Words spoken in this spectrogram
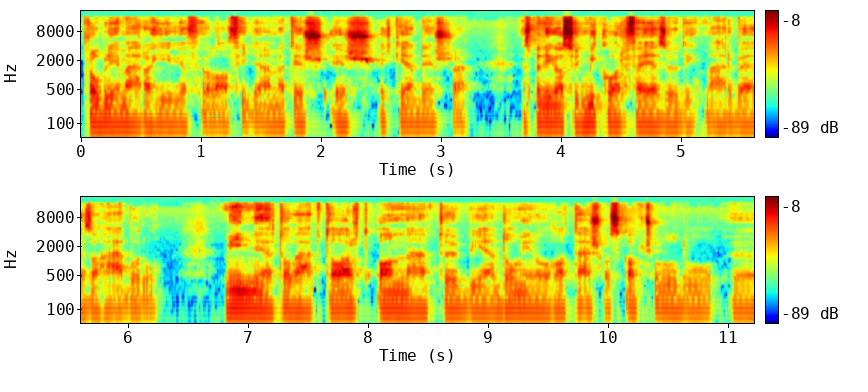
problémára hívja föl a figyelmet, és, és egy kérdésre. Ez pedig az, hogy mikor fejeződik már be ez a háború. Minél tovább tart, annál több ilyen dominó hatáshoz kapcsolódó ö,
